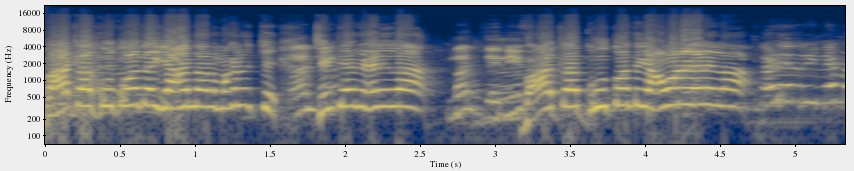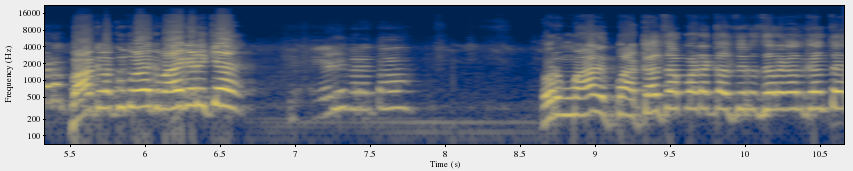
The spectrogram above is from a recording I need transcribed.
ಬಾಟ್ಲ ಕೂತ್ಕೊಂತ ಯಾವ ನನ್ನ ಮಗನ ಚಿ- ಚೀಟಿಯನ್ನು ಹೇಳಿಲ್ಲ? ಬಾಟ್ಲ ಕೂತ್ಕೊಂತ ಯಾವನು ಹೇಳಿಲ್ಲ? ಬಾಗ್ಲ ಕೂತ್ಕೊಳಕ್ ಬಾಯಗಡಿಕೆ ಅವ್ರಿಗೆ ಮಾಡಿ ಕೆಲಸ ಕಲ್ಸ ಪಾಠ ಕಲ್ಸಿರ ಸರ್ ಅದಕ್ಕಂತೆ.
